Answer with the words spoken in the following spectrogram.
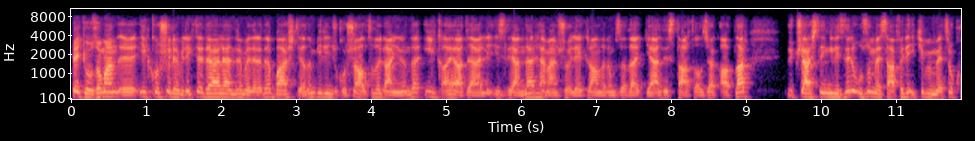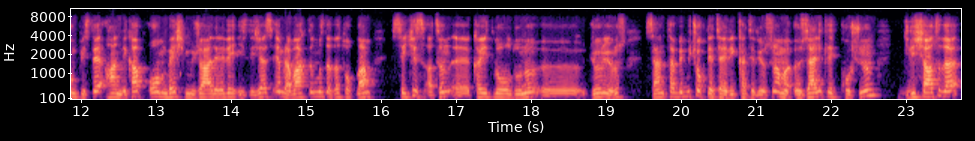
Peki o zaman e, ilk koşuyla birlikte değerlendirmelere de başlayalım. Birinci koşu altılı ganyanın da ilk ayağı değerli izleyenler hemen şöyle ekranlarımıza da geldi start alacak atlar. 3 yaşlı İngilizleri uzun mesafede 2000 metre kum pistte handikap 15 mücadelede izleyeceğiz. Emre baktığımızda da toplam 8 atın e, kayıtlı olduğunu e, görüyoruz. Sen tabii birçok detaya dikkat ediyorsun ama özellikle koşunun gidişatı da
